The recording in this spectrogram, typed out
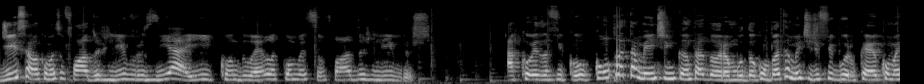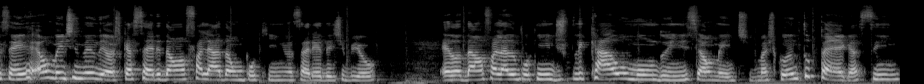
disso, ela começou a falar dos livros. E aí, quando ela começou a falar dos livros, a coisa ficou completamente encantadora, mudou completamente de figura, porque aí eu comecei a realmente entender. Eu acho que a série dá uma falhada um pouquinho, a série é da HBO ela dá uma falhada um pouquinho de explicar o mundo inicialmente. Mas quando tu pega, assim,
